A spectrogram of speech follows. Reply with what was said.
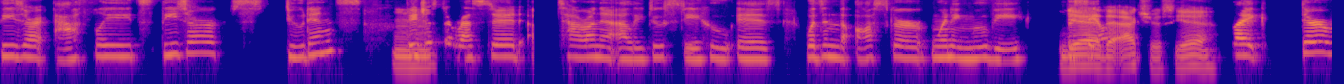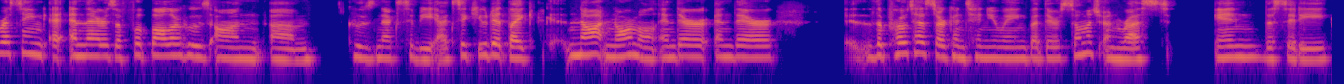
these are athletes these are students Mm-hmm. They just arrested Taraneh Alidoosti, who is was in the Oscar winning movie. The yeah, the actress. Yeah. Like they're arresting and there's a footballer who's on um who's next to be executed like not normal and they're and they're the protests are continuing but there's so much unrest in the city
